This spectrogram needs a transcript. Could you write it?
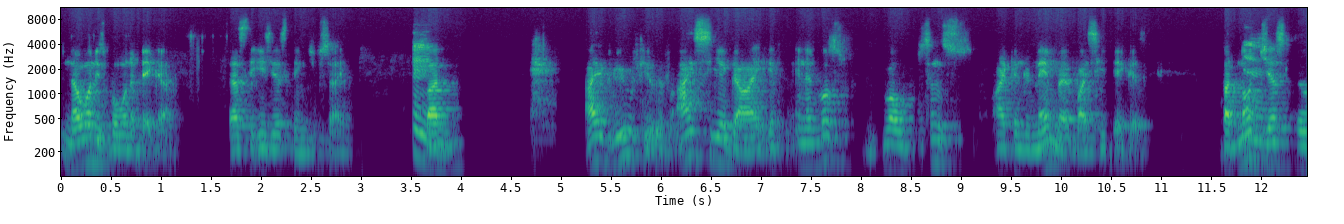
no one is born a beggar. That's the easiest thing to say. Mm. But I agree with you. If I see a guy, if and it was well since I can remember, if I see beggars, but not Yeah. just the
